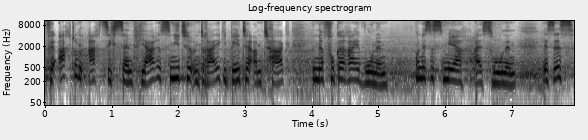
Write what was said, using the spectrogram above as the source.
für 88 Cent Jahresmiete und drei Gebete am Tag in der Fuggerei wohnen. Und es ist mehr als Wohnen. Es ist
